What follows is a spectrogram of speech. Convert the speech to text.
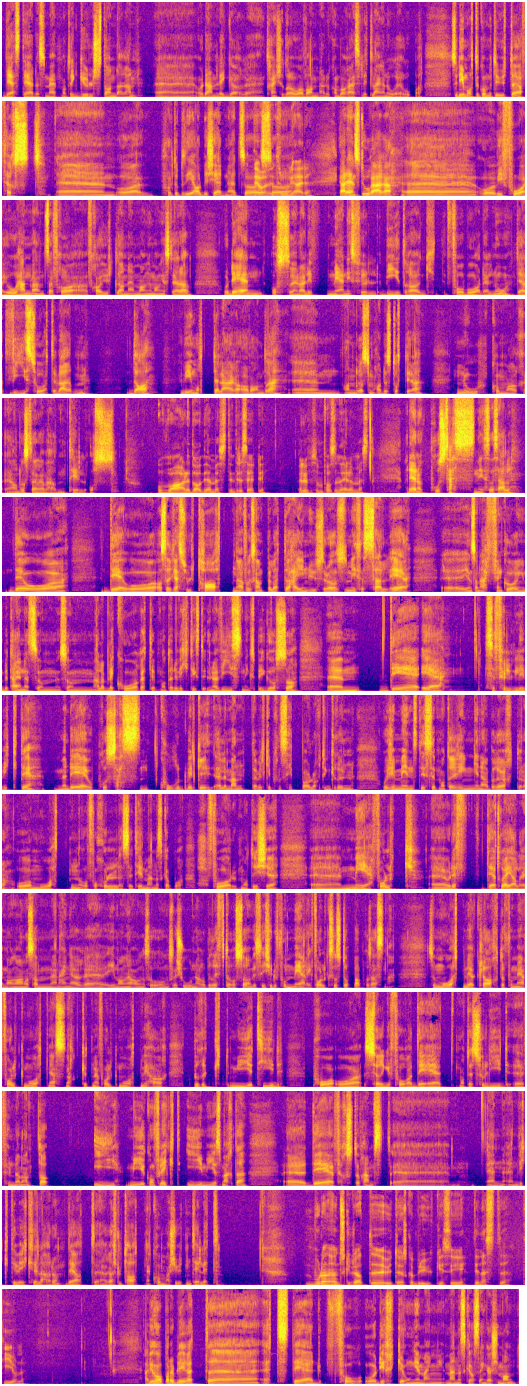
det stedet som er på en måte gullstandarden. Eh, og den ligger Trenger ikke dra over vannet, du kan bare reise litt lenger nord i Europa. Så de måtte komme til Utøya først. Eh, og holdt på å si all beskjedenhet så Det var en så, utrolig ære? Ja, det er en stor ære. Eh, og vi får jo henvendelser fra, fra utlandet mange, mange steder. Og det er en, også en veldig meningsfull bidrag for vår del nå. Det at vi så til verden da. Vi måtte lære av andre. Eh, andre som hadde stått i det. Nå kommer andre steder i verden til oss. Og hva er det da de er mest interessert i? Eller som fascinerer dem mest? Det er nok prosessen i seg selv. Det å, det å Altså resultatene, f.eks. dette heinhuset, da, som i seg selv er i en sånn FN-kåring betegnet som, som, eller ble kåret til på en måte det viktigste undervisningsbygget også. Det er selvfølgelig viktig, men det er jo prosessen. Hvor, hvilke elementer, hvilke prinsipper har lagt til grunn? Og ikke minst disse på en måte ringene er berørte, da, og måten å forholde seg til mennesker på. Får du på en måte ikke eh, med folk, eh, og det det tror jeg gjelder i mange andre sammenhenger, eh, i mange organisasjoner og bedrifter også. Hvis ikke du får med deg folk, så stopper prosessene. Så måten vi har klart å få med folk, måten vi har snakket med folk, måten vi har brukt mye tid på å sørge for at det er et, måte, et solid eh, fundament da, i mye konflikt, i mye smerte, eh, det er først og fremst en, en viktig, viktig lærdom. Det at resultatene kommer ikke uten tillit. Hvordan ønsker dere at eh, Utøya skal brukes i de neste ti årene? Vi håper det blir et, eh, et sted for å dyrke unge menneskers engasjement.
